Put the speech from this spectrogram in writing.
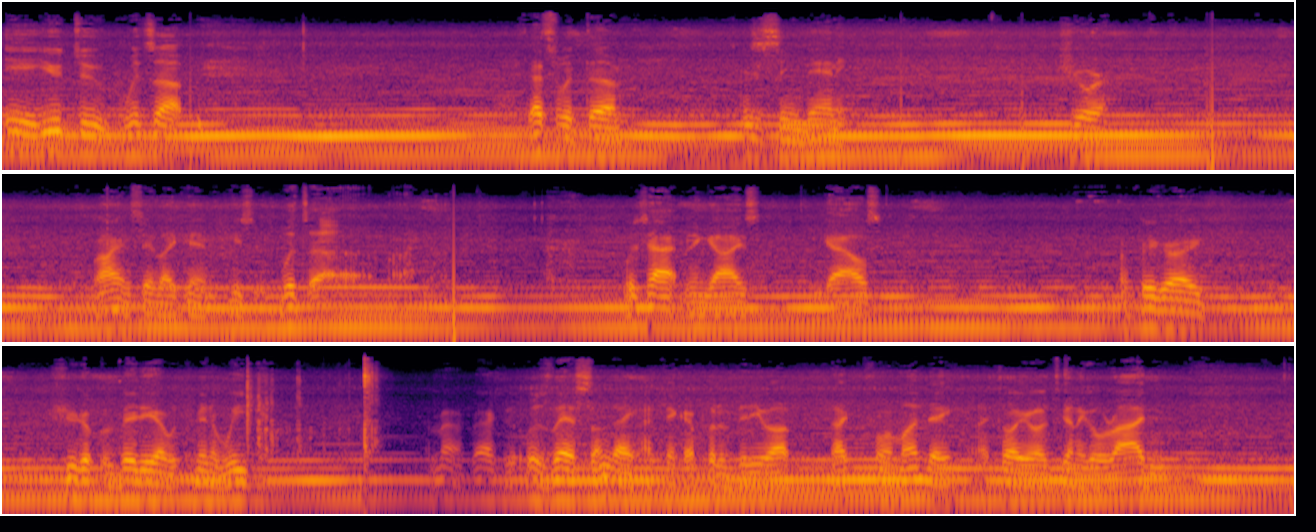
Hey, YouTube, what's up? That's what, um, I just seen Danny. Sure. Well, I didn't say like him. He said, what's up? What's happening, guys and gals? I figure I shoot up a video. It's been a week. Matter of fact, it was last Sunday. I think I put a video up back before Monday. I told you I was going to go riding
